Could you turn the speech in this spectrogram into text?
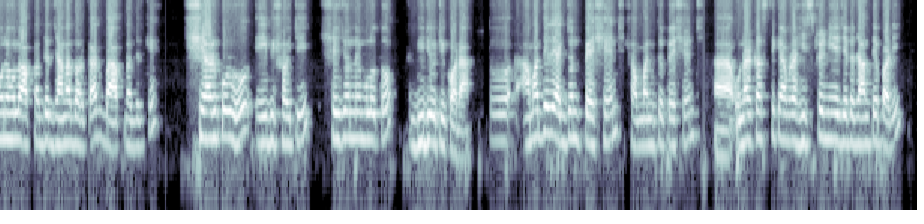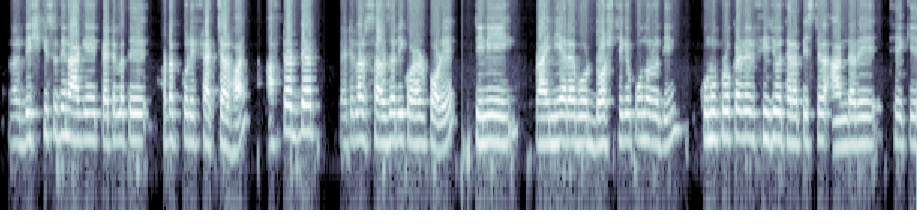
মনে হলো আপনাদের জানা দরকার বা আপনাদেরকে শেয়ার করব এই বিষয়টি। সেই জন্য মূলত ভিডিওটি করা। তো আমাদের একজন পেশেন্ট সম্মানিত পেশেন্ট ওনার কাছ থেকে আমরা হিস্ট্রি নিয়ে যেটা জানতে পারি, ওনার বেশ কিছুদিন আগে প্যাটেলাতে হঠাৎ করে ফ্র্যাকচার হয়। আফটার দ্যাট প্যাটেলার সার্জারি করার পরে তিনি প্রায় নিয়ার অ্যাবাউট দশ থেকে পনেরো দিন কোনো প্রকারের ফিজিওথেরাপিস্টের আন্ডারে থেকে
